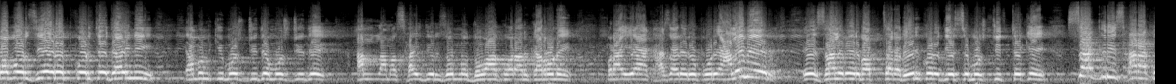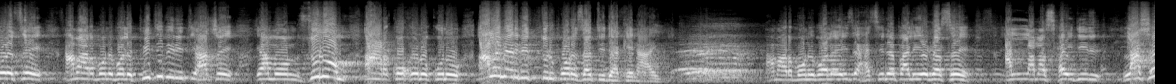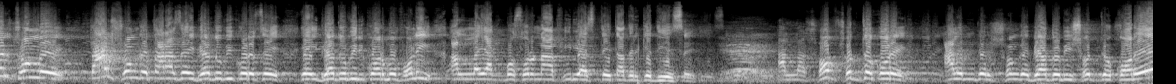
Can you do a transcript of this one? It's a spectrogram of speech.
কবর জিয়ারত করতে দেয়নি। এমনকি মসজিদে মসজিদে আল্লামা সাইদের জন্য দোয়া করার কারণে প্রায় এক হাজারের উপরে আলেমের এই জালেমের বাচ্চারা বের করে দিয়েছে মসজিদ থেকে, চাকরি ছাড়া করেছে। আমার মনে বলে, পৃথিবীর ইতিহাসে এমন জুলুম আর কখনো কোনো আলেমের মৃত্যুর পরে জাতি দেখে নাই। আমার মনে বলে, এই যে হাসিনা পালিয়ে গেছে, আল্লামা সাইদির লাশের সঙ্গে, তার সঙ্গে তারা যে ভেদবি করেছে, এই ভেদবির কর্মফলই আল্লাহ এক বছর না ফিরে আসতে তাদেরকে দিয়েছে। আল্লাহ সব সহ্য করে। আলেমদের সঙ্গে বেদবি সহ্য করে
